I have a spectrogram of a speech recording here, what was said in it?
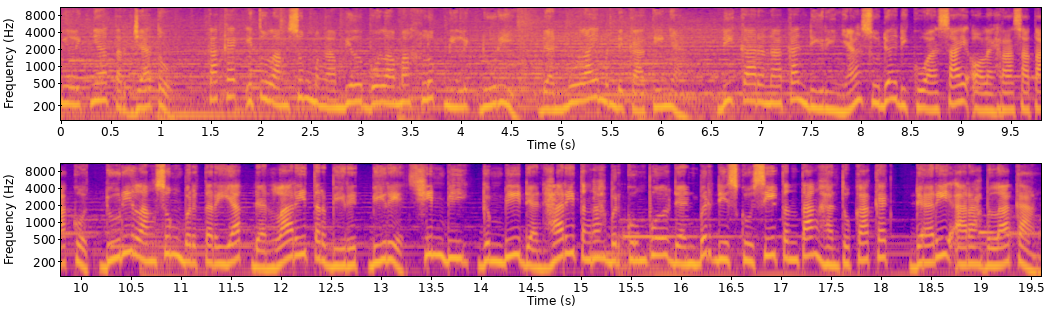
miliknya terjatuh. Kakek itu langsung mengambil bola makhluk milik Duri dan mulai mendekatinya. Dikarenakan dirinya sudah dikuasai oleh rasa takut, Duri langsung berteriak dan lari terbirit-birit. Shinbi, Gembi dan Hari tengah berkumpul dan berdiskusi tentang hantu kakek dari arah belakang.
